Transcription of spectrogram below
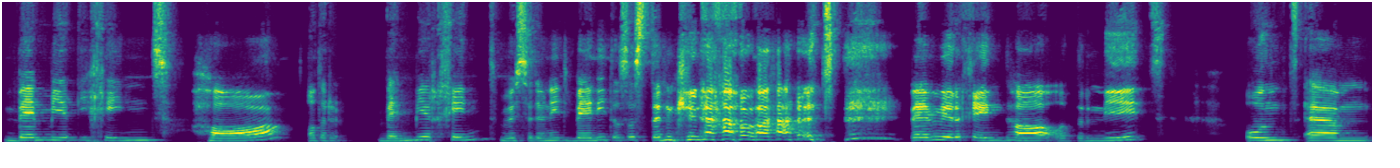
wenn wir die Kinder haben, oder wenn wir Kind, wissen ja nicht, welche das es dann genau wären, wenn wir Kind haben oder nicht. Und ähm,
